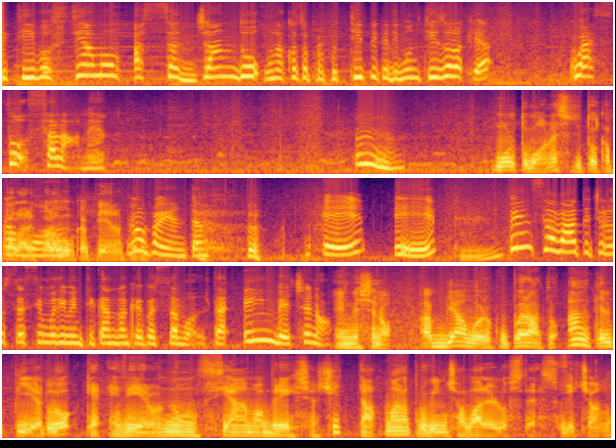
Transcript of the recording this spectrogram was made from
Aperitivo stiamo assaggiando una cosa proprio tipica di Montisola che è questo salame. Mm, Molto buono, adesso ti tocca parlare con la bocca piena. però. Non fa niente. e, e pensavate ce lo stessimo dimenticando anche questa volta e invece no. E invece no, abbiamo recuperato anche il Pirlo, che è vero, non siamo a Brescia città, ma la provincia vale lo stesso, diciamo.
